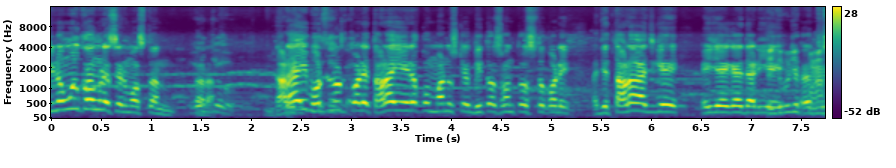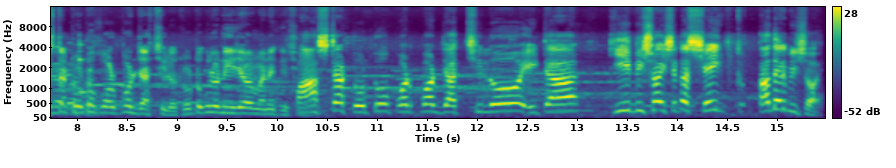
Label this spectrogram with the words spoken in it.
তৃণমূল কংগ্রেসের মস্তান তারা। তারাই ভোট লুট করে তারাই এরকম মানুষকে ভীত সন্ত্রস্ত করে যে তারা আজকে এই জায়গায় দাঁড়িয়ে পাঁচটা টোটো পরপর যাচ্ছিল টোটোগুলো নিয়ে যাওয়ার মানে কিছু পাঁচটা টোটো পরপর যাচ্ছিল এইটা কি বিষয় সেটা সেই তাদের বিষয়।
